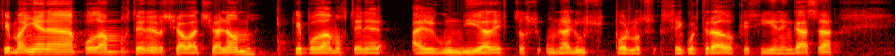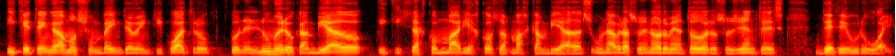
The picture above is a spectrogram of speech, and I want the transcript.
Que mañana podamos tener Shabbat Shalom, que podamos tener algún día de estos una luz por los secuestrados que siguen en Gaza y que tengamos un 2024 con el número cambiado y quizás con varias cosas más cambiadas. Un abrazo enorme a todos los oyentes desde Uruguay.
